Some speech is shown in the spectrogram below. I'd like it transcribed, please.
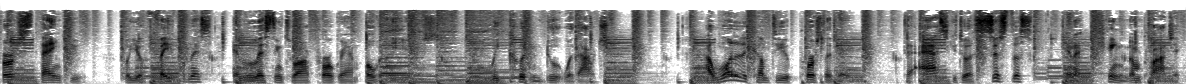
first thank you for your faithfulness in listening to our program over the years. We couldn't do it without you. I wanted to come to you personally today to ask you to assist us in a kingdom project.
